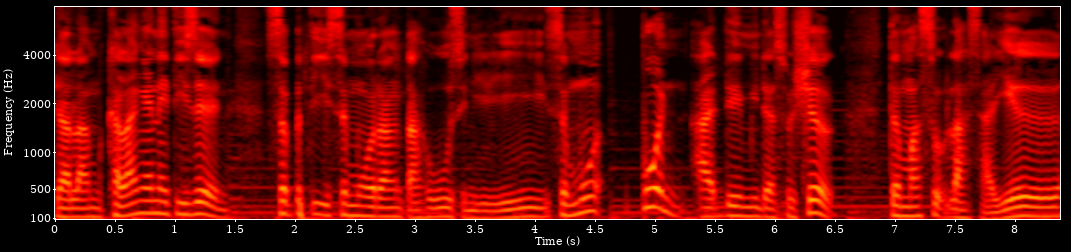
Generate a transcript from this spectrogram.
dalam kalangan netizen. Seperti semua orang tahu sendiri, semua pun ada media sosial termasuklah saya,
